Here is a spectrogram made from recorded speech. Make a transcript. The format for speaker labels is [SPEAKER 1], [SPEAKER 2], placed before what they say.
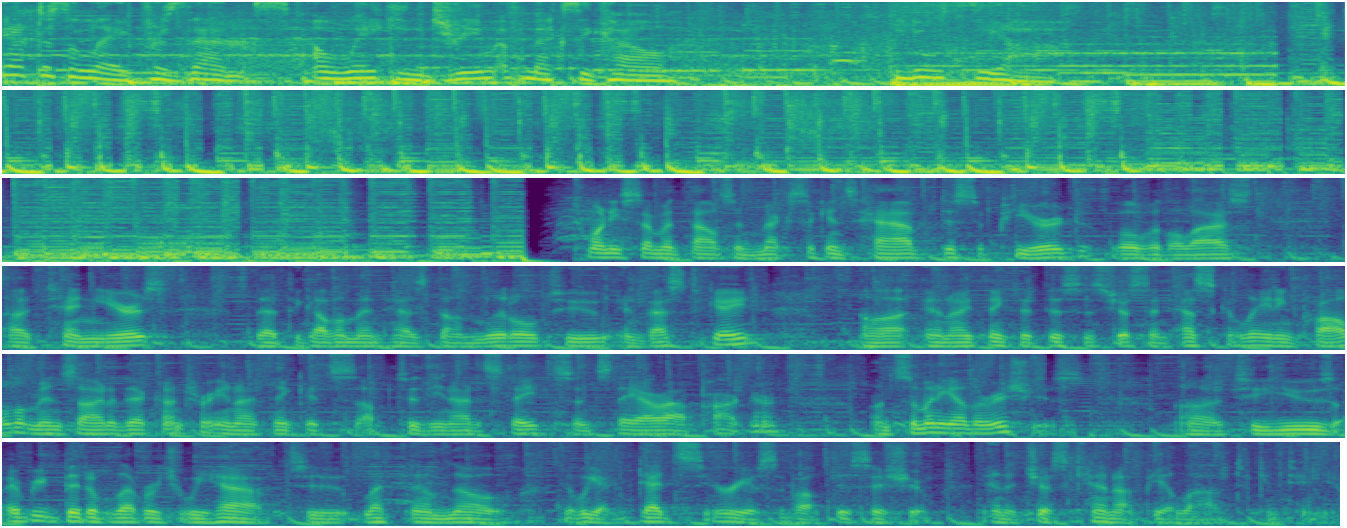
[SPEAKER 1] Cirque du Soleil presents A Waking Dream of Mexico. Luzia.
[SPEAKER 2] Twenty-seven thousand Mexicans have disappeared over the last uh, ten years that the government has done little to investigate. Uh, and I think that this is just an escalating problem inside of their country, and I think it's up to the United States, since they are our partner on so many other issues, uh, to use every bit of leverage we have to let them know that we are dead serious about this issue, and it just cannot be allowed to continue.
